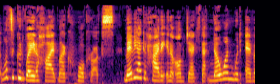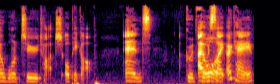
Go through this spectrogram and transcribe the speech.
what's a good way to hide my Horcrux? Maybe I could hide it in an object that no one would ever want to touch or pick up. And Good I was like, okay,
